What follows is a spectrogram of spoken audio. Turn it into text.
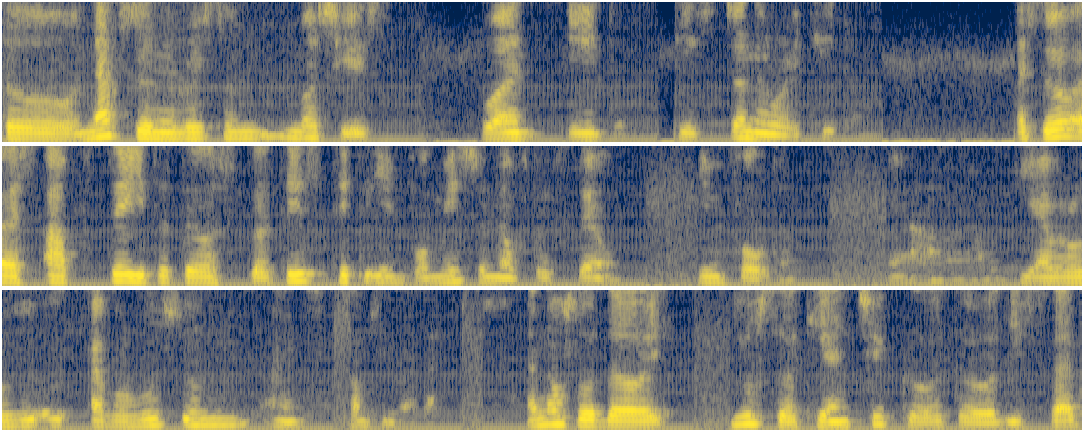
the next generation machines when it is generated, as well as update the statistic information of the cell info, uh, the evolution and something like that. And also the user can trigger the reset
